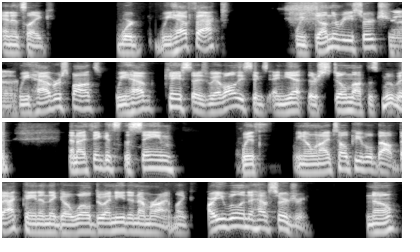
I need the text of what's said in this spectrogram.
And it's like, we're, we have fact, we've done the research, Yeah. we have response, we have case studies, we have all these things, and yet there's still not this movement. And I think it's the same with, you know, when I tell people about back pain and they go, well, do I need an MRI? I'm like, are you willing to have surgery? No.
